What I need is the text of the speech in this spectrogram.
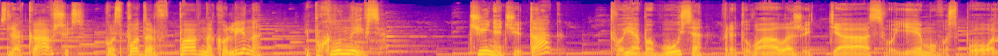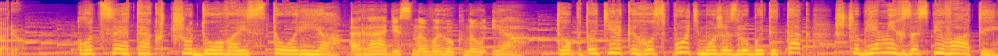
Злякавшись, господар впав на коліна і поклонився. Чинячи так, твоя бабуся врятувала життя своєму господарю. Оце так чудова історія. Радісно вигукнув Іа. Тобто тільки Господь може зробити так, щоб я міг заспівати.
